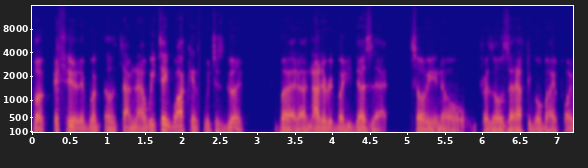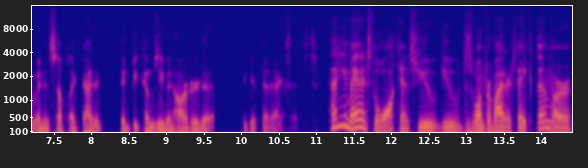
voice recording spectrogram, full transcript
booked. they're booked all the time. Now we take walk-ins, which is good, but uh, not everybody does that. So you know, for those that have to go by appointment and stuff like that, it, it becomes even harder to to get that access. How do you manage the walk-ins? You you does one provider take them or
